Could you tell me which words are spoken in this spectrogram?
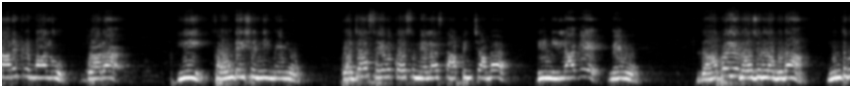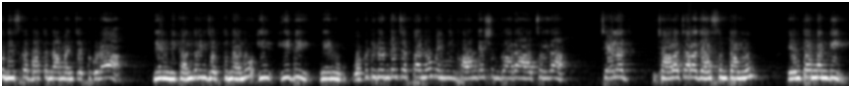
కార్యక్రమాలు ద్వారా ఈ ఫౌండేషన్ని మేము ప్రజాసేవ కోసం ఎలా స్థాపించామో దీన్ని ఇలాగే మేము రాబోయే రోజుల్లో కూడా ముందుకు తీసుకుపోతున్నామని చెప్పి కూడా నేను మీకు అందరికి చెప్తున్నాను. ఇ- ఇది నేను ఒకటి రెండే చెప్పాను. మేము ఈ ఫౌండేషన్ ద్వారా యాక్చువల్గా చాలా చాలా చాలా చేస్తుంటాము. ఎంతోమంది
